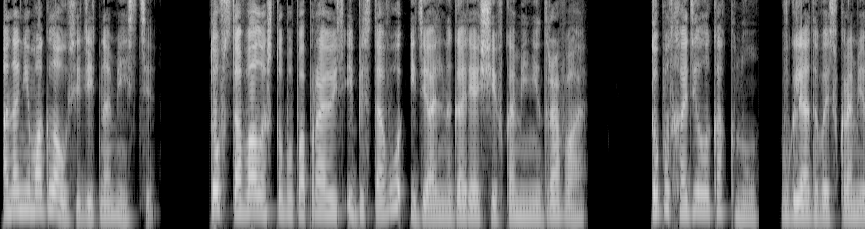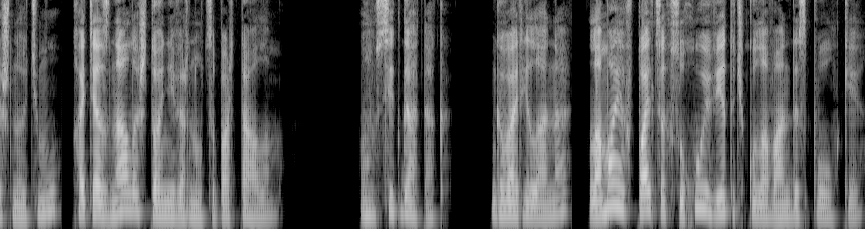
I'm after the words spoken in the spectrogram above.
Она не могла усидеть на месте. То вставала, чтобы поправить и без того идеально горящие в камине дрова, то подходила к окну, вглядываясь в кромешную тьму, хотя знала, что они вернутся порталом. «Он всегда так», — говорила она, ломая в пальцах сухую веточку лаванды с полки.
